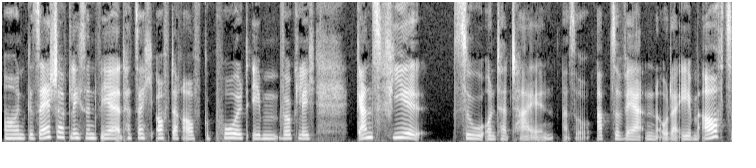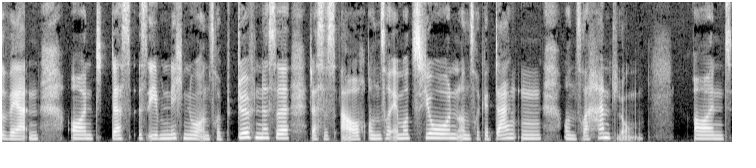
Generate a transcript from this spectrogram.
Und gesellschaftlich sind wir tatsächlich oft darauf gepolt, eben wirklich ganz viel zu unterteilen, also abzuwerten oder eben aufzuwerten. Und das ist eben nicht nur unsere Bedürfnisse, das ist auch unsere Emotionen, unsere Gedanken, unsere Handlungen. Und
